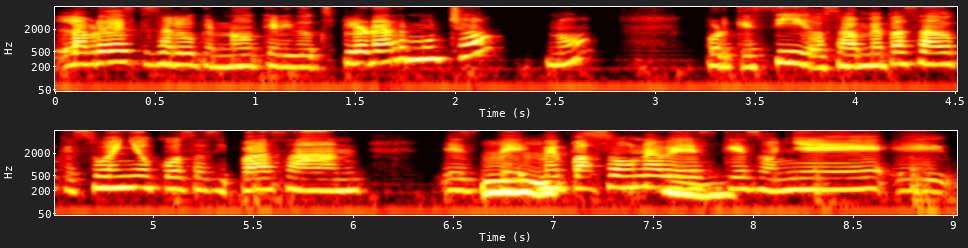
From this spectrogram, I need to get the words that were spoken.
La verdad es que es algo que no he querido explorar mucho, ¿no? Porque sí, o sea, me ha pasado que sueño cosas y pasan, este, me pasó una vez que soñé eh,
